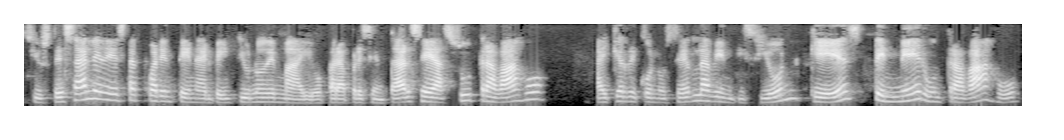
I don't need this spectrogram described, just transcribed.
si usted sale de esta cuarentena el 21 de mayo para presentarse a su trabajo, hay que reconocer la bendición que es tener un trabajo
